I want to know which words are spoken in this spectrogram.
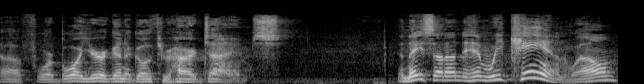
uh, for, boy, you're going to go through hard times. And they said unto him, We can. Well,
